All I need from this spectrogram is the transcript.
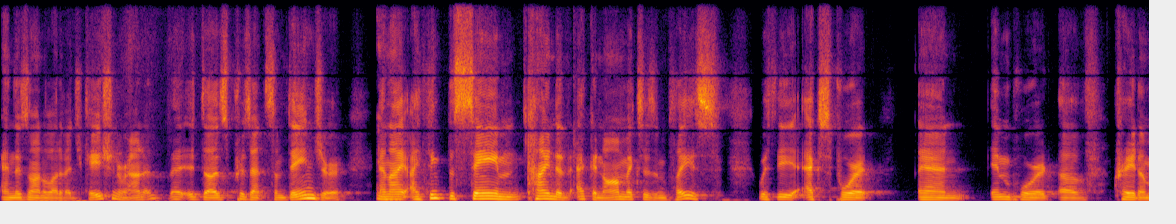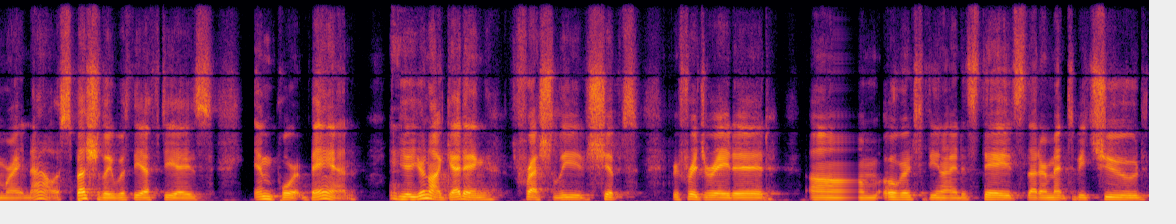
and there's not a lot of education around it, it does present some danger. And I, I think the same kind of economics is in place with the export and import of kratom right now, especially with the FDA's import ban. Mm-hmm. You're not getting fresh leaves shipped, refrigerated, um, over to the United States that are meant to be chewed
